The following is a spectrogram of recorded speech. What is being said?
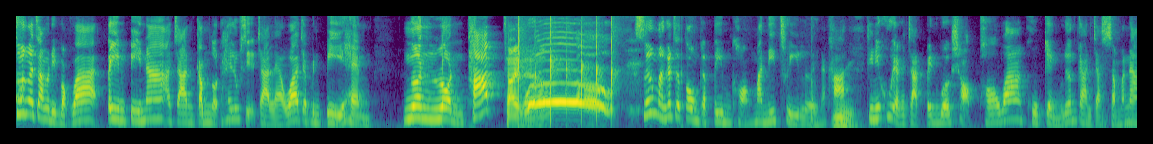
ซึ่งอาจารย์บัณฑิตบอกว่าธีมปีหน้าอาจารย์กำหนดให้ลูกศิษย์อาจารย์แล้วว่าจะเป็นปีแห่งเงินหล่นทับ ใช่แล้ว ซึ่งมันก็จะตรงกับธีมของ Money Tree เลยนะคะ อืมทีนี้ครูอยากจะจัดเป็นเวิร์กช็อปเพราะว่าครูเก่งเรื่องการจัดสัมมนา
